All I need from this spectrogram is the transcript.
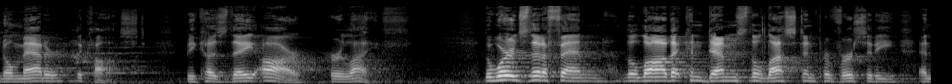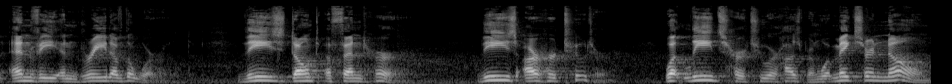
no matter the cost, because they are her life the words that offend, the law that condemns the lust and perversity and envy and greed of the world. These don't offend her. These are her tutor, what leads her to her husband, what makes her known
